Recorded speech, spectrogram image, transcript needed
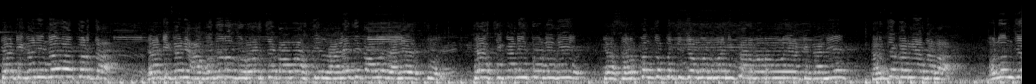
त्या ठिकाणी न वापरता ज्या ठिकाणी अगोदरच रोडचे कामं असतील नाल्याचे कामं झाले असतील त्याच ठिकाणी तो निधी या सरपंचपतीच्या मनमानी कारभारामुळे या ठिकाणी खर्च करण्यात आला. म्हणून जे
